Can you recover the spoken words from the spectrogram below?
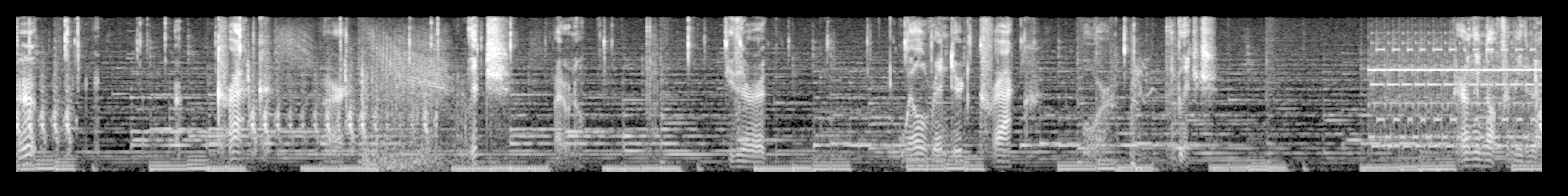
Uh, a crack or glitch? I don't know. A well-rendered crack Apparently not for me to know.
